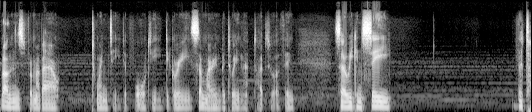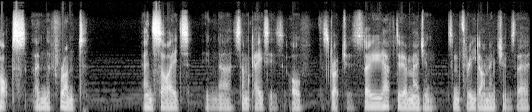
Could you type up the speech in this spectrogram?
runs from about 20 to 40 degrees, somewhere in between that type sort of thing. So we can see the tops and the front and sides in uh, some cases of the structures. So you have to imagine some three dimensions there.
